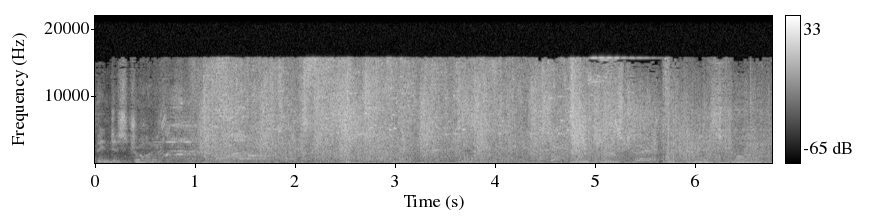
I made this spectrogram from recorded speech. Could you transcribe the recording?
Been destroyed. Blue Team's turret has been destroyed.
